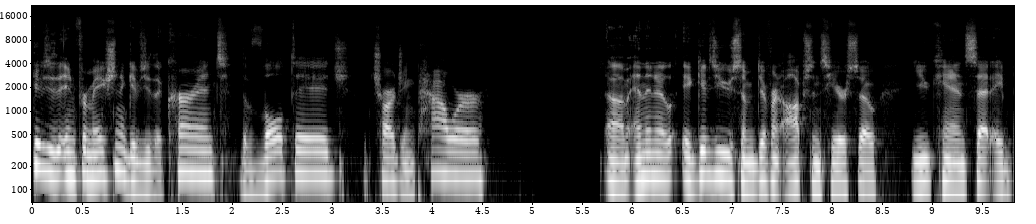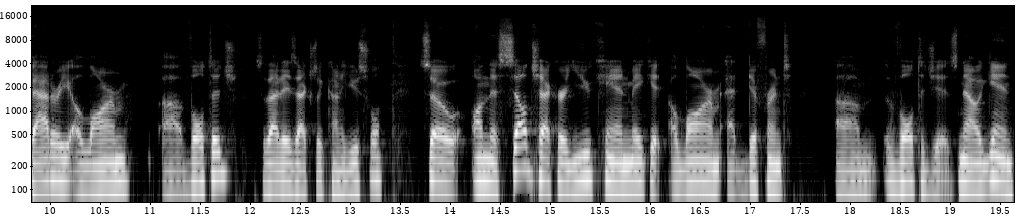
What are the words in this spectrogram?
gives you the information, it gives you the current, the voltage, the charging power. Um, and then it, it gives you some different options here. So you can set a battery alarm uh, voltage. So that is actually kind of useful. So on this cell checker, you can make it alarm at different um, voltages. Now again,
